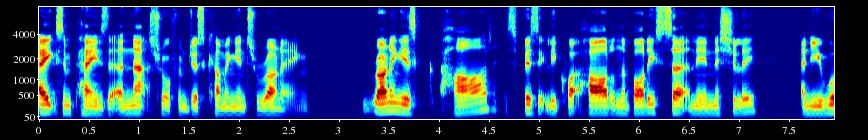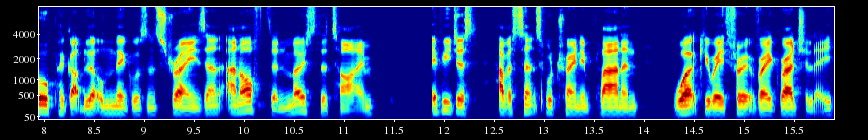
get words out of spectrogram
aches and pains that are natural from just coming into running. Running is hard. It's physically quite hard on the body, certainly initially, and you will pick up little niggles and strains. And, and often, most of the time, if you just have a sensible training plan and work your way through it very gradually,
